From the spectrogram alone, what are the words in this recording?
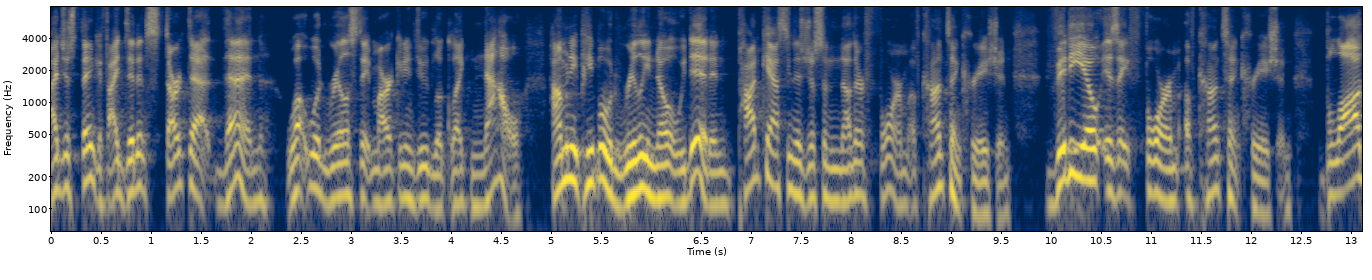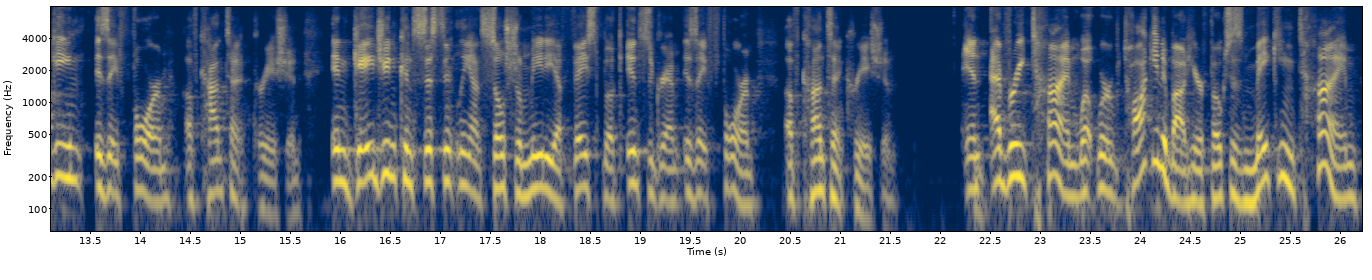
I just think if I didn't start that then, what would real estate marketing dude look like now? How many people would really know what we did? And podcasting is just another form of content creation. Video is a form of content creation. Blogging is a form of content creation. Engaging consistently on social media, Facebook, Instagram is a form of content creation. And every time, what we're talking about here, folks, is making time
